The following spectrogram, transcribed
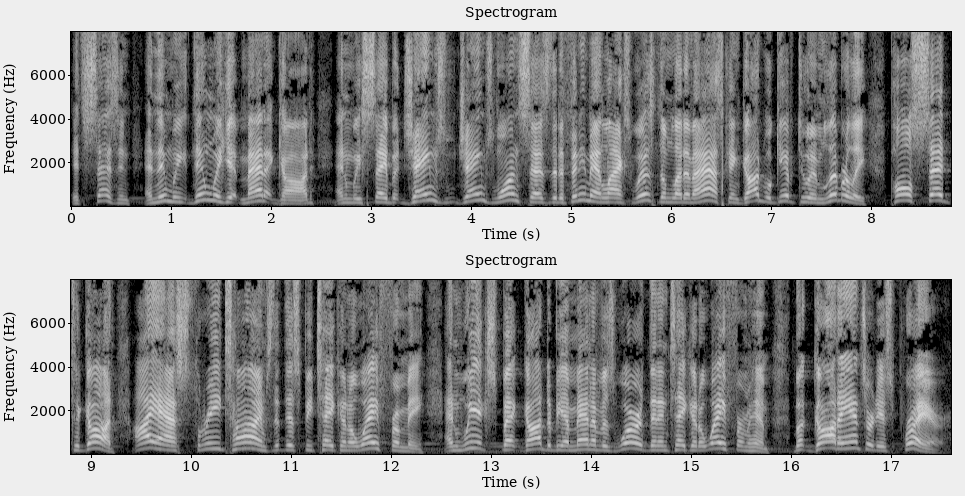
it says, and then we then we get mad at God and we say, but James James 1 says that if any man lacks wisdom, let him ask, and God will give to him liberally. Paul said to God, I asked three times that this be taken away from me. And we expect God to be a man of his word, then and take it away from him. But God answered his prayer.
